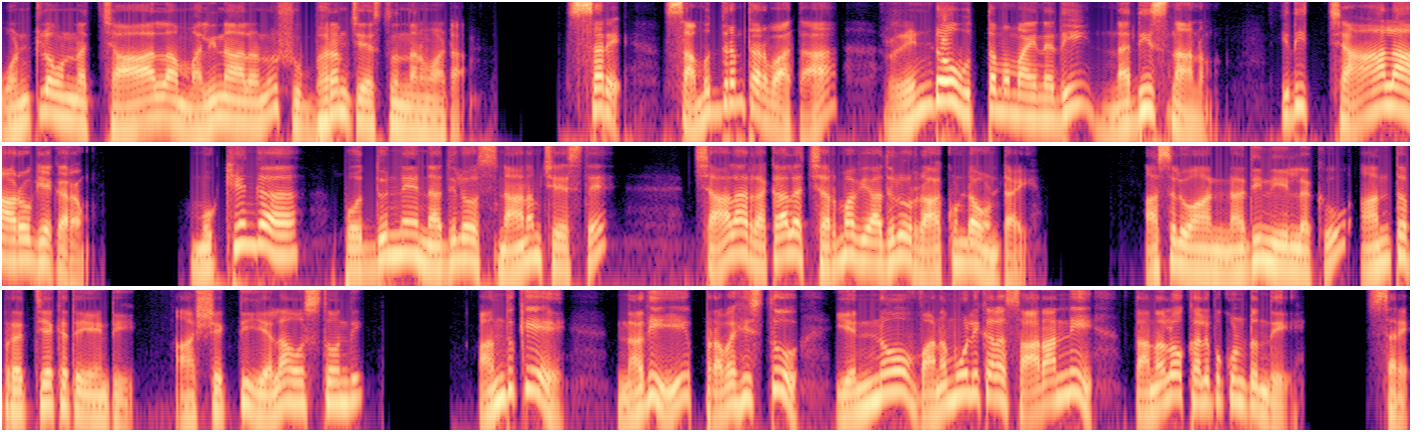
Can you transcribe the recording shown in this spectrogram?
ఒంట్లో ఉన్న చాలా మలినాలను శుభ్రం చేస్తుందనమాట సరే సముద్రం తర్వాత రెండో ఉత్తమమైనది నదీ స్నానం. ఇది చాలా ఆరోగ్యకరం. ముఖ్యంగా పొద్దున్నే నదిలో స్నానం చేస్తే చాలా రకాల చర్మ వ్యాధులు రాకుండా ఉంటాయి. అసలు ఆ నది నీళ్ళకు అంత ప్రత్యేకత ఏంటి? ఆ శక్తి ఎలా వస్తోంది? అందుకే నది ప్రవహిస్తూ ఎన్నో వనమూలికల సారాన్ని తనలో కలుపుకుంటుంది. సరే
